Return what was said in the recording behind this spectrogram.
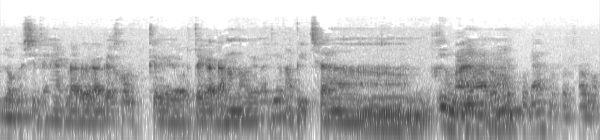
Lo que sí tenía claro era que, que Ortega Cano no había metido una picha Y jamás, ¿no? Jurado, por favor.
